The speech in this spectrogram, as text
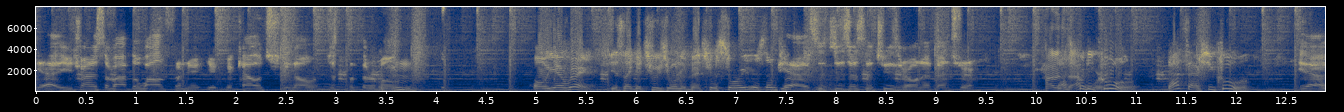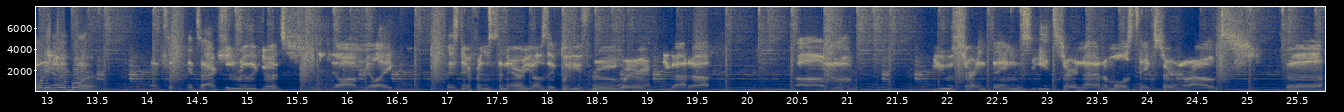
yeah, you're trying to survive the wild from your, your, your couch, you know, just with the remote. Mm-hmm. Oh yeah, right. It's like a choose your own adventure story or something. Yeah, it's just, it's just a choose your own adventure. How does that's that pretty work? cool. That's actually cool. Yeah, I want to yeah, hear more. It's, it's actually really good. Um, you're like there's different scenarios they put you through where you gotta um, use certain things, eat certain animals, take certain routes to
